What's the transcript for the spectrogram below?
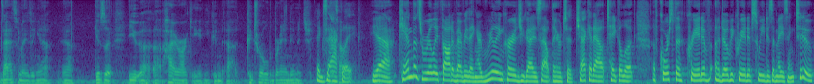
That's amazing. Yeah, yeah. Gives a you uh, a hierarchy and you can uh, control the brand image. Exactly. Yeah, Canva's really thought of everything. I really encourage you guys out there to check it out, take a look. Of course, the creative Adobe Creative Suite is amazing too,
